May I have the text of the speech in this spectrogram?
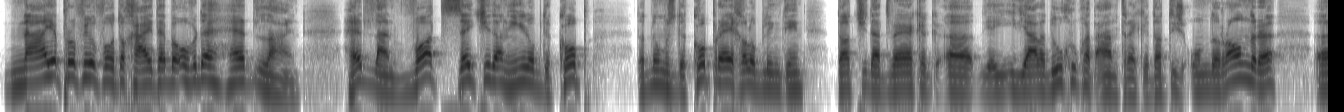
Na je profielfoto ga je het hebben over de headline. Headline. Wat zet je dan hier op de kop? Dat noemen ze de kopregel op LinkedIn. Dat je daadwerkelijk uh, je ideale doelgroep gaat aantrekken. Dat is onder andere uh,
